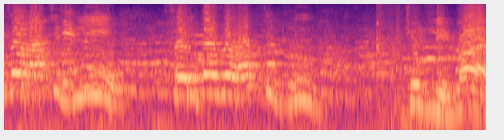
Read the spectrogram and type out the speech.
जोरात चिडली. सरिता जोरात चिडली. चिडली बर.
